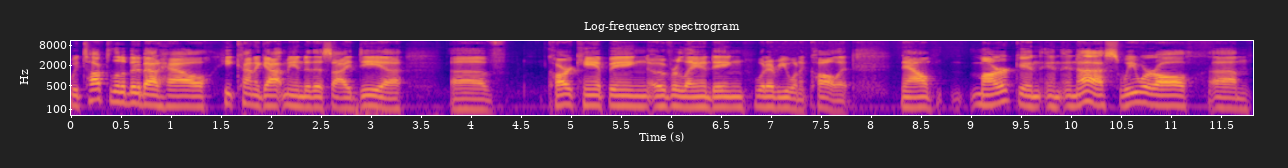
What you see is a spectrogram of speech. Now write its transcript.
we talked a little bit about how he kind of got me into this idea of car camping, overlanding, whatever you want to call it. Now, Mark and, and, and us, we were all, um,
